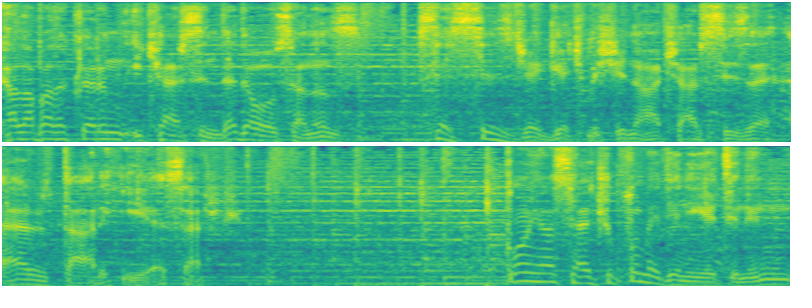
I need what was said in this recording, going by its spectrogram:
Kalabalıkların içerisinde de olsanız sessizce geçmişini açar size her tarihi eser. Konya Selçuklu medeniyetinin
